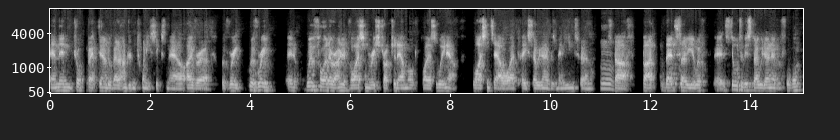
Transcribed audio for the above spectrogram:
and then dropped back down to about 126 now. Over our, we've re, we've re, we've followed our own advice and restructured our multiplier. So we now license our IP, so we don't have as many internal mm. staff. But that's so yeah, we're uh, still to this day we don't have a form.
